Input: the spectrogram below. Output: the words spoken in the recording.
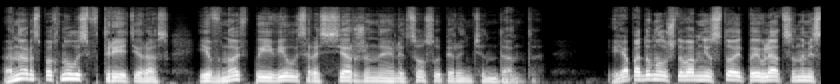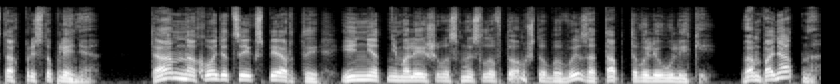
Она распахнулась в третий раз, и вновь появилось рассерженное лицо суперинтенданта. Я подумал, что вам не стоит появляться на местах преступления. Там находятся эксперты, и нет ни малейшего смысла в том, чтобы вы затаптывали улики. Вам понятно?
